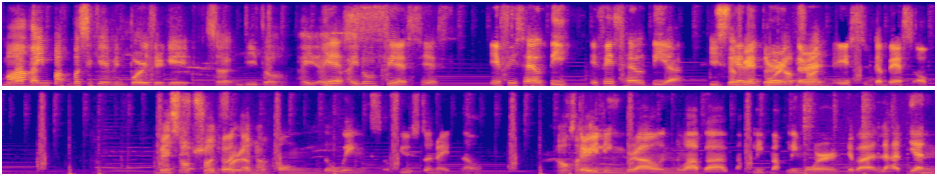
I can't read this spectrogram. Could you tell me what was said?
Makaka-impact ba si Kevin Porter kay, sa dito? I, I, yes, I don't think yes, yes. If he's healthy, if he's healthy, ah, he's the Kevin better Porter option. is the best op- Best option for ano. on the wings of Houston right now. Okay. Sterling Brown, Nwaba, Macli- McLemore, di ba? Lahat yan,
